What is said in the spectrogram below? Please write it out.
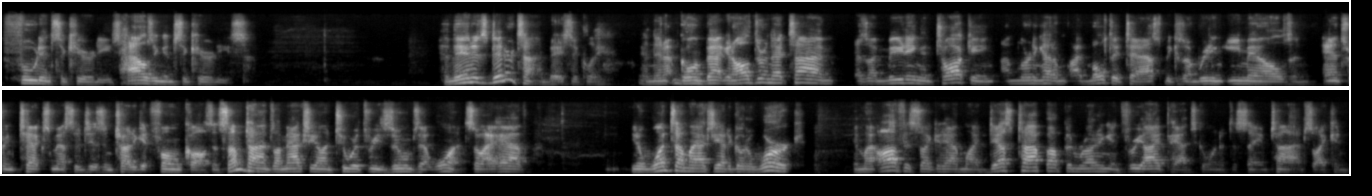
food insecurities, housing insecurities. And then it's dinner time, basically. And then I'm going back, and all during that time, as I'm meeting and talking, I'm learning how to I multitask because I'm reading emails and answering text messages and try to get phone calls. And sometimes I'm actually on two or three Zooms at once. So I have, you know, one time I actually had to go to work in my office so I could have my desktop up and running and three iPads going at the same time so I can,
